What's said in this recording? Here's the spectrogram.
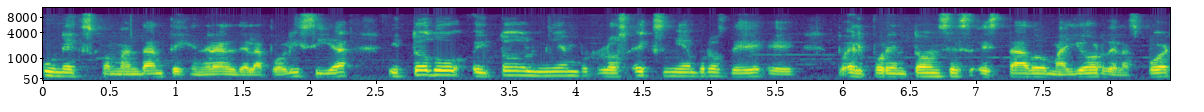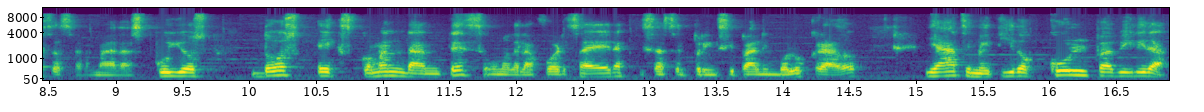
un excomandante general de la policía y todo y todo los ex miembros de eh, por entonces Estado Mayor de las Fuerzas Armadas, cuyos dos excomandantes, uno de la Fuerza Aérea, quizás el principal involucrado, ya ha admitido culpabilidad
